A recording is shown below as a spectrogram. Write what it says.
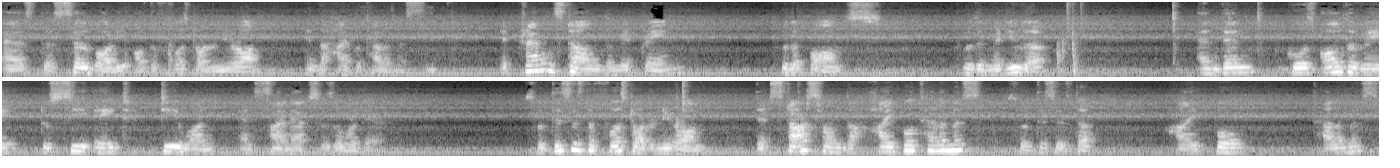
as the cell body of the first order neuron in the hypothalamus. It travels down the midbrain through the pons, through the medulla, and then goes all the way to C8, T1, and synapses over there. So this is the first order neuron that starts from the hypothalamus. So this is the hypothalamus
